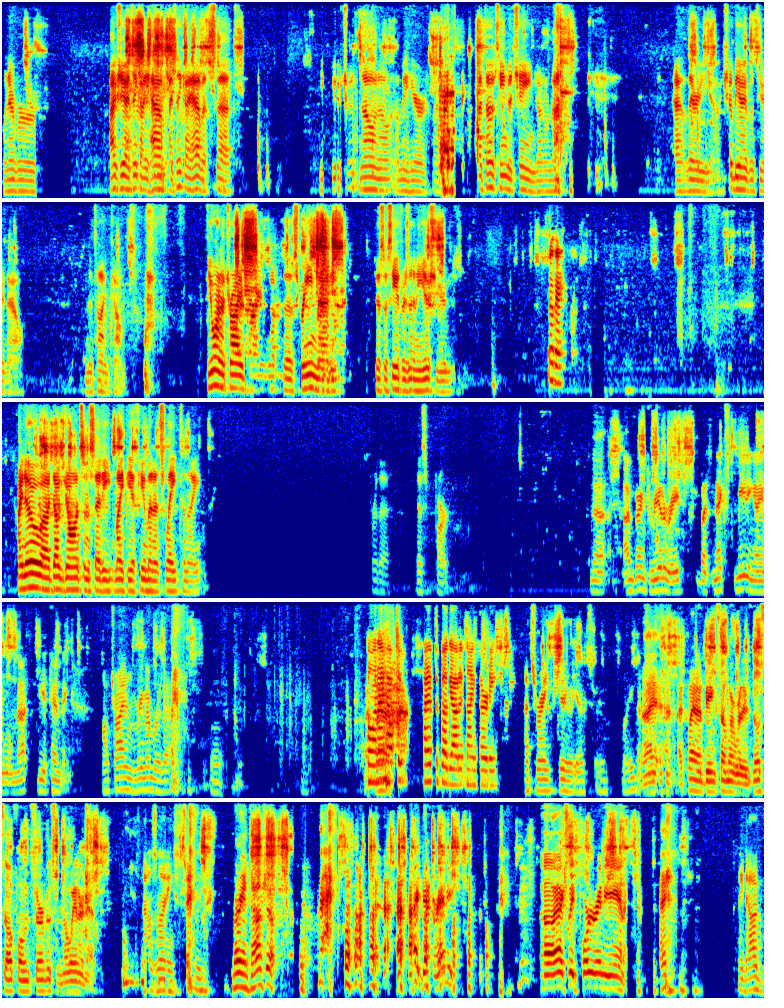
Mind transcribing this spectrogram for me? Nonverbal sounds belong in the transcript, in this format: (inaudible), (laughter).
whenever, actually, I think I have, I think I have it set. You, you should, no, no, let me hear. That does seem to change. I don't know. (laughs) Uh, there you go. You should be able to now when the time comes. (laughs) if you want to try up the screen, Maddie, just to see if there's any issues. Okay. I know uh, Doug Johnson said he might be a few minutes late tonight for the this part. No, I'm going to reiterate, but next meeting I will not be attending. I'll try and remember that. Oh, and I have to, I have to bug out at nine thirty. That's right, too. Yes. uh, Mike. And I, I plan on being somewhere where there's no cell phone service and no internet. Sounds nice. (laughs) Marion Township. Hi, Dan- Randy. No, actually Porter, Indiana. hey, hey, Doug.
